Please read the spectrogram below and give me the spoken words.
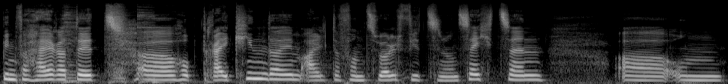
bin verheiratet, äh, habe drei Kinder im Alter von 12, 14 und 16 äh, und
